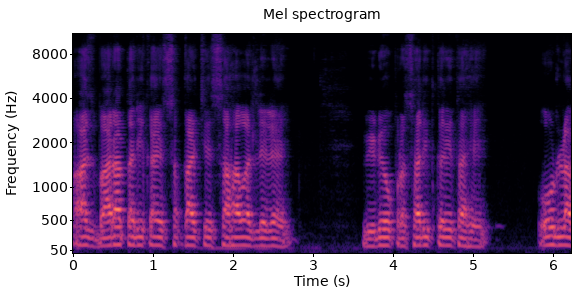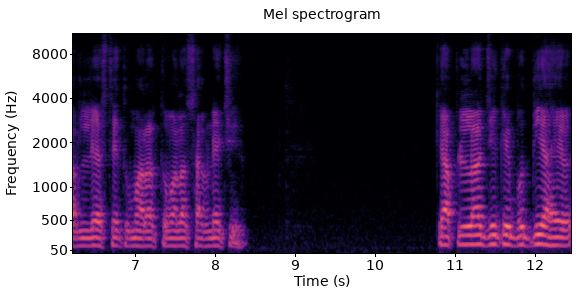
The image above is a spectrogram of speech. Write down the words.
आज बारा तारीख आहे सकाळचे सहा वाजलेले आहे. व्हिडिओ प्रसारित करीत आहे. ओढ लागलेली असते तुम्हाला तुम्हाला सांगण्याची. की आपल्याला जी काही बुद्धी आहे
